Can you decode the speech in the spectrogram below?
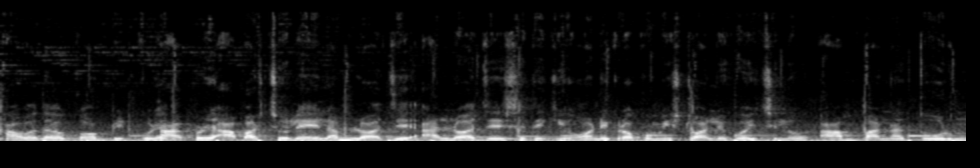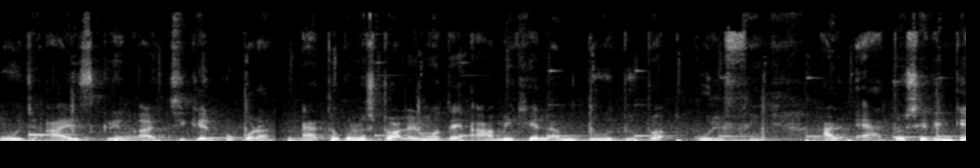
খাওয়া দাওয়া কমপ্লিট করে তারপরে আবার চলে এলাম লজে আর লজে এসে দেখি অনেক রকমই স্টলে হয়েছিল। আমপানা তরমুজ আইসক্রিম আর চিকেন পকোড়া। এতগুলো স্টলের মধ্যে আমি খেলাম দু দুটো কুলফি। আর এত সেদিনকে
